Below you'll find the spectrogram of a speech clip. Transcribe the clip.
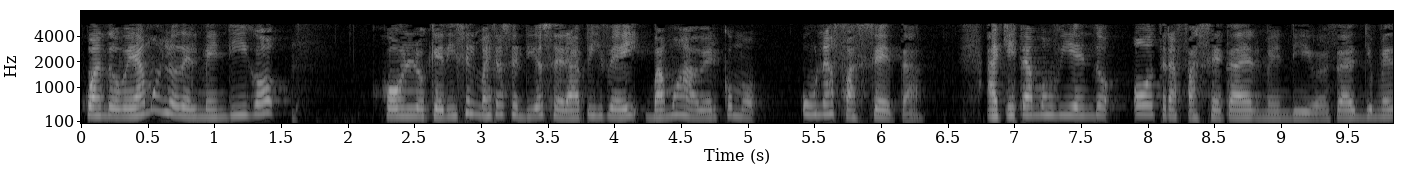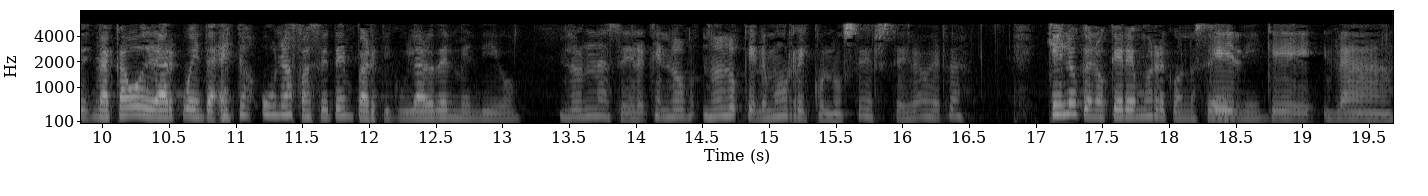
Cuando veamos lo del mendigo, con lo que dice el maestro ascendido Serapis Bey, vamos a ver como una faceta. Aquí estamos viendo otra faceta del mendigo. O sea, yo me, acabo de dar cuenta, esto es una faceta en particular del mendigo. Lorna, ¿será que no, no lo queremos reconocer? ¿Será verdad? ¿Qué es lo que no queremos reconocer? Que, que, la,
